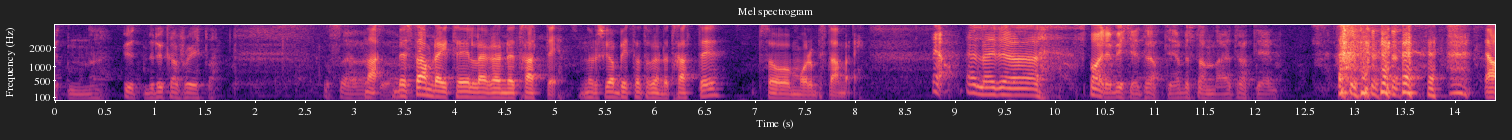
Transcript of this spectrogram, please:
uten, uten bruk av flyt. Nei, bestem deg til runde 30. Når du skal bytte til runde 30, så må du bestemme deg. Ja, eller uh, spare byttet i 30 og bestemme deg i 31. ja.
